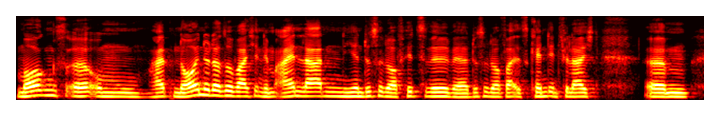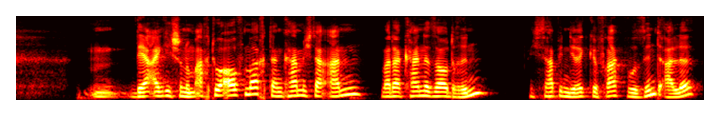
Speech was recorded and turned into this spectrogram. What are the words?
Morgens äh, um halb neun oder so war ich in dem Einladen hier in Düsseldorf, Hitzwil. Wer Düsseldorfer ist, kennt ihn vielleicht. Ähm, der eigentlich schon um 8 Uhr aufmacht. Dann kam ich da an, war da keine Sau drin. Ich habe ihn direkt gefragt, wo sind alle?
